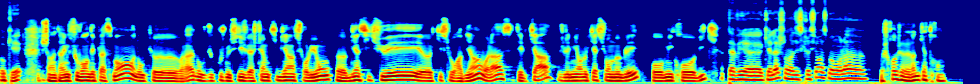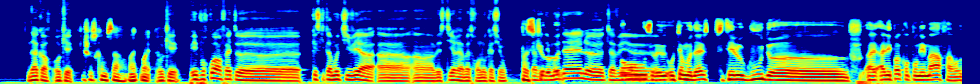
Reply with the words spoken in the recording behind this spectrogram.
Ok. J'étais en intérim souvent en déplacement, donc euh, voilà. Donc du coup, je me suis dit, je vais acheter un petit bien sur Lyon, euh, bien situé, euh, qui se louera bien. Voilà, c'était le cas. Je l'ai mis en location meublée au micro bic. T'avais quel âge sans indiscrétion à ce moment-là? Je crois que j'avais 24 ans, D'accord, ok. quelque chose comme ça. Ouais, ouais. Ok. Et pourquoi en fait euh, Qu'est-ce qui t'a motivé à, à- à investir et à mettre en location? Parce T'avais des modèles euh, T'avais Non, euh, j'avais aucun modèle. C'était le goût de. À, à l'époque, quand on démarre, enfin,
